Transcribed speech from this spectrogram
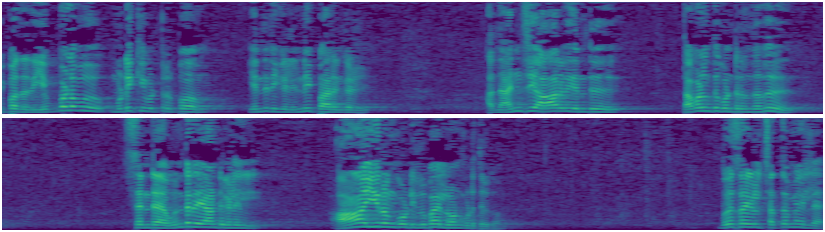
இப்ப அது எவ்வளவு முடுக்கி விட்டிருப்போம் என்று நீங்கள் எண்ணி பாருங்கள். அந்த அஞ்சு ஆறு என்று தவழ்ந்து கொண்டிருந்தது சென்ற ஒன்றரை ஆண்டுகளில் ஆயிரம் கோடி ரூபாய் லோன் கொடுத்திருக்கோம். விவசாயிகள் சத்தமே இல்லை.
